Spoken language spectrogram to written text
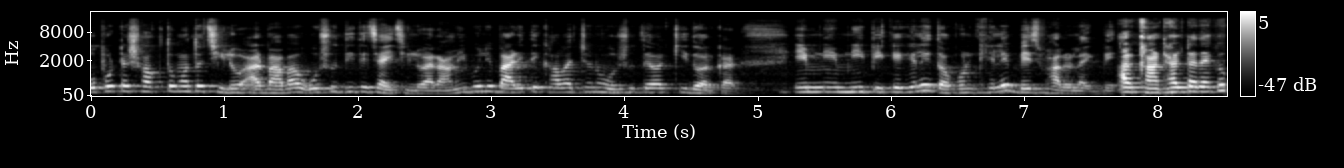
ওপরটা শক্ত মতো ছিল আর বাবা ওষুধ দিতে চাইছিল। আর আমি বলি, বাড়িতে খাওয়ার জন্য ওষুধ দেওয়ার কী দরকার? এমনি এমনি পেকে গেলে তখন খেলে বেশ ভালো লাগবে। আর কাঁঠালটা দেখো,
